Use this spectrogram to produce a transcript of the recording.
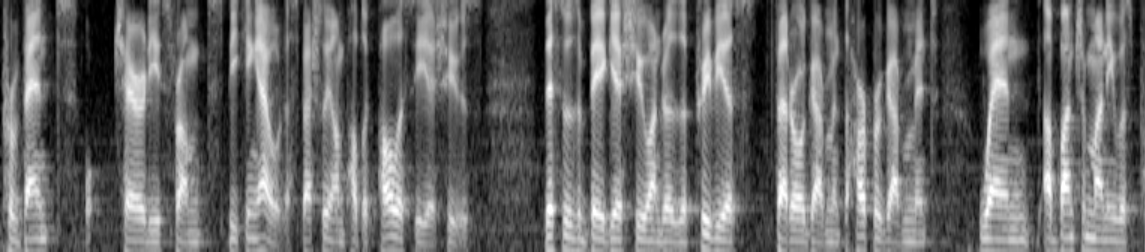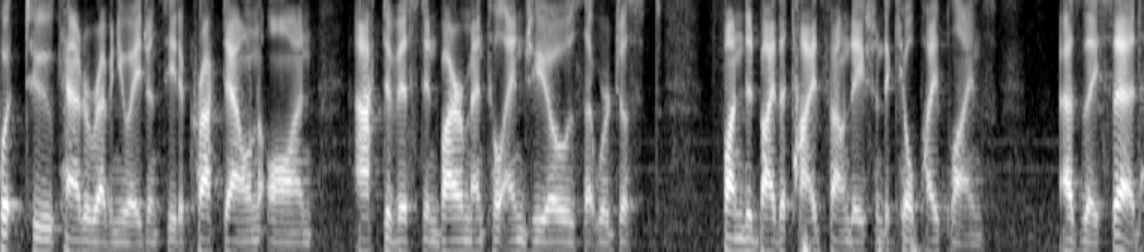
prevent charities from speaking out, especially on public policy issues. This was a big issue under the previous federal government, the Harper government, when a bunch of money was put to Canada Revenue Agency to crack down on activist environmental NGOs that were just funded by the Tides Foundation to kill pipelines, as they said.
